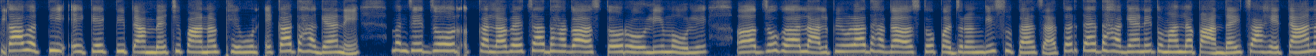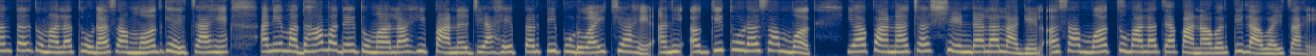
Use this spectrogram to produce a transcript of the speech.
तिकावरती एक एक ती आंब्याची पानं ठेवून एका धाग्याने म्हणजे जो कलाव्याचा धागा असतो रोली मोली जो लाल पिवळा धागा असतो पजरंगी सुताचा तर त्या धाग्याने तुम्हाला बांधायचा आहे. त्यानंतर तुम्हाला थोडासा मध घ्यायचा आहे आणि मधामध्ये तुम्हाला ही पानं जी आहेत तर ती बुडवायची आहे आणि अगदी थोडासा मध या पानाच्या शेंड्याला लागेल असा मध तुम्हाला त्या पानावरती लावायचा आहे.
